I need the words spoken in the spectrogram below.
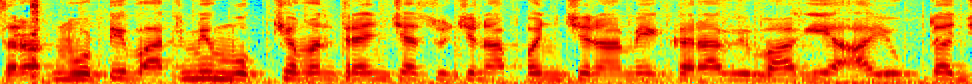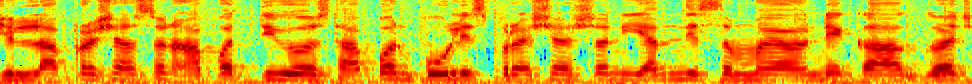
सर्वात मोठी बातमी मुख्यमंत्र्यांच्या सूचना पंचनामे करा. विभागीय आयुक्त जिल्हा प्रशासन आपत्ती व्यवस्थापन पोलीस प्रशासन यांनी समयाने कागज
